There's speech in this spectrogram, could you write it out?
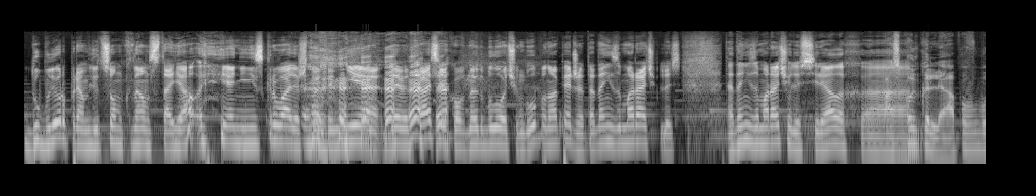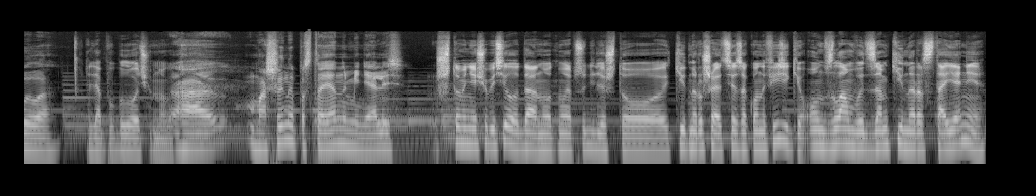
дублер прям лицом к нам стоял, и они не скрывали, что это не Дэвид Хассельхоф, но это было очень глупо. Но опять же, тогда не заморачивались. Тогда не заморачивались в сериалах. А сколько ляпов было? Ляпов было очень много. А машины постоянно менялись. Что меня еще бесило, да, ну вот мы обсудили, что Кит нарушает все законы физики, он взламывает замки на расстоянии,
